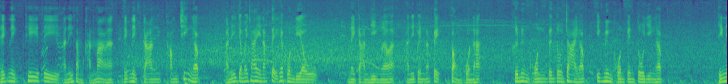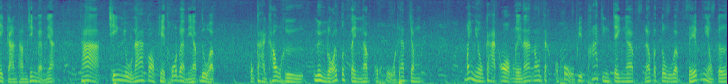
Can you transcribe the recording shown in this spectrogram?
เทคนิคทีสี่ 4 อันนี้สำคัญมากนะเทคนิคการทำชิ่งครับ อันนี้จะไม่ใช่นักเตะแค่คนเดียวในการยิงแล้วฮะอันนี้เป็นนักเตะสองคนนะฮะคือหนึ่งคนเป็นตัวจ่ายครับ อีกหนึ่งคนเป็นตัวยิงครับเทคนิคการทำชิ่งแบบเนี้ยถ้าชิ่งอยู่หน้ากรอบเขตโทษแบบนี้ครับดูครับ โอกาสเข้าคือ 100%ครับ โอ้โห แทบจะ ไม่มีโอกาสออกเลยนะ นอกจากโอ้โหผิดพลาดจริง ๆ ครับ แล้วประตูแบบเซฟเหนียวเกิ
